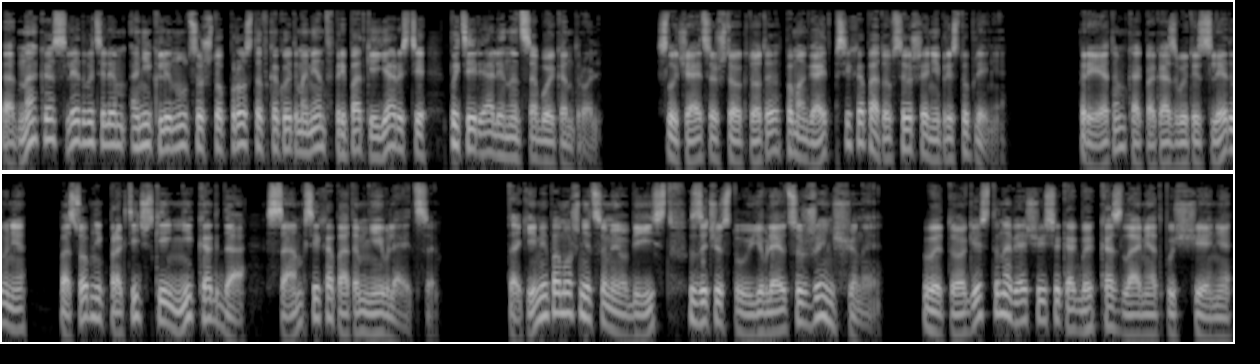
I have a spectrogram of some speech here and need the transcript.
Однако следователям они клянутся, что просто в какой-то момент в припадке ярости потеряли над собой контроль. Случается, что кто-то помогает психопату в совершении преступления. При этом, как показывают исследования, пособник практически никогда сам психопатом не является. Такими помощницами убийств зачастую являются женщины, в итоге становящиеся как бы козлами отпущения,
